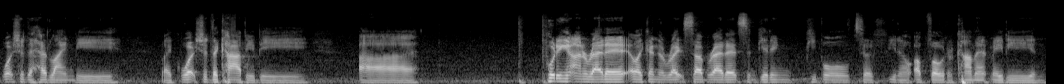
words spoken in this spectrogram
what should the headline be, like what should the copy be. Uh, putting it on Reddit, like on the right subreddits, and getting people to you know upvote or comment maybe, and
